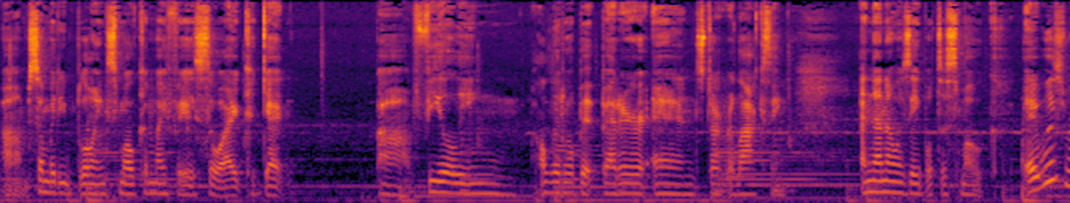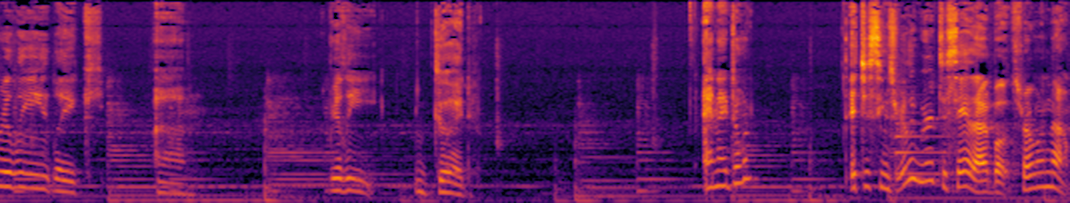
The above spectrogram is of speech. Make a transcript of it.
um, somebody blowing smoke in my face so I could get uh, feeling a little bit better and start relaxing. And then I was able to smoke. It was really like, um, really good. And I don't, it just seems really weird to say that about throwing up.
